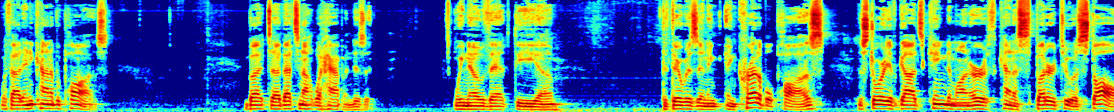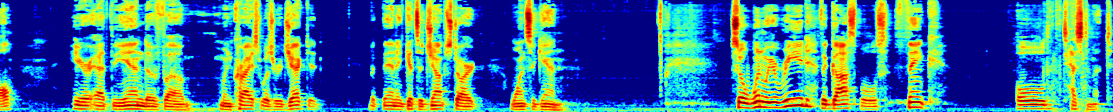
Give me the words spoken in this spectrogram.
without any kind of a pause. But uh, that's not what happened, is it? We know that, the, uh, that there was an incredible pause. The story of God's kingdom on earth kind of sputtered to a stall here at the end of uh, when Christ was rejected, but then it gets a jump start once again. So when we read the Gospels, think Old Testament.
